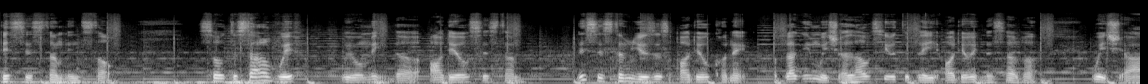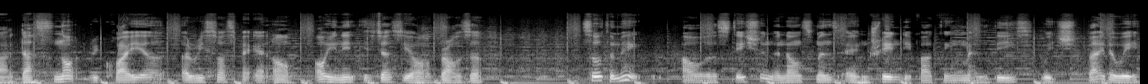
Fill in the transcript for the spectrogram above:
this system installed. So to start off with, we will make the audio system. This system uses Audio Connect, a plugin which allows you to play audio in the server, which uh, does not require a resource pack at all. All you need is just your browser. So to make our station announcements and train departing melodies, which by the way,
